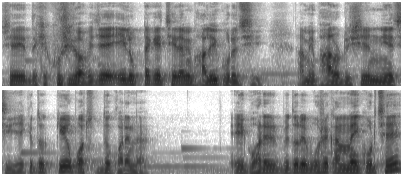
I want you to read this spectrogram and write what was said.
সে দেখে খুশি হবে যে এই লোকটাকে ছেড়ে আমি ভালোই করেছি, আমি ভালো ডিসিশন নিয়েছি, একে তো কেউ পছন্দ করে না। এই ঘরের ভেতরে বসে কান্নাই করছে।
